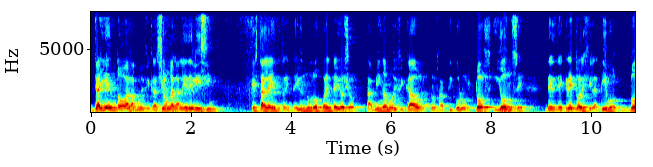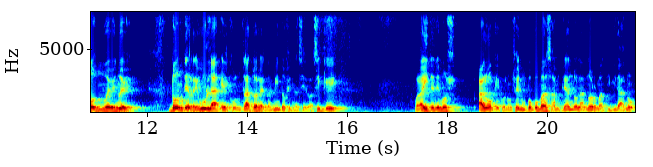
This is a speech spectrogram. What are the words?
Ya yendo a la modificación a la ley de leasing, esta ley 31248 también ha modificado los artículos 2 y 11 del decreto legislativo 299, donde regula el contrato de arrendamiento financiero. Así que por ahí tenemos algo que conocer un poco más ampliando la normatividad, ¿no?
